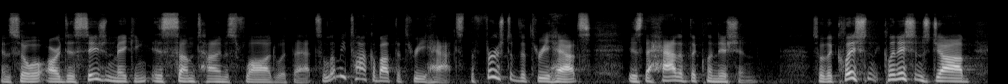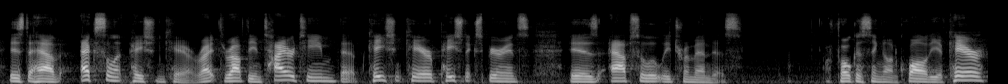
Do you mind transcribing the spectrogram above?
And so our decision making is sometimes flawed with that. So let me talk about the three hats. The first of the three hats is the hat of the clinician. So the clinician's job is to have excellent patient care, right? Throughout the entire team, that patient care, patient experience is absolutely tremendous. We're focusing on quality of care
